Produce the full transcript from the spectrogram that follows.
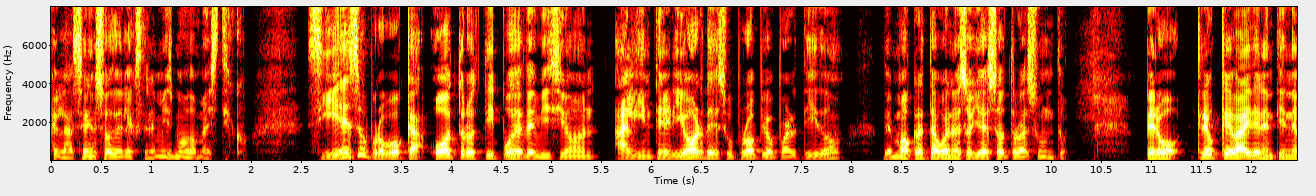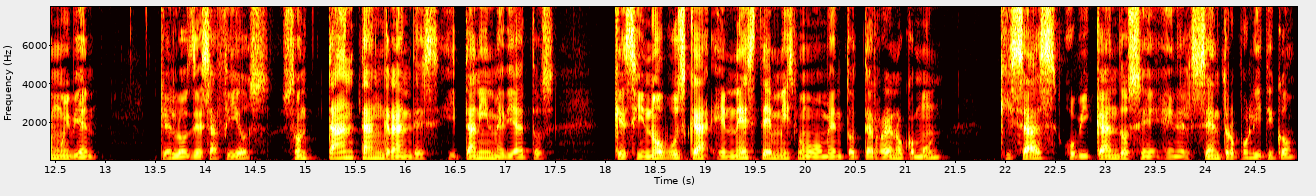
el ascenso del extremismo doméstico. Si eso provoca otro tipo de división al interior de su propio partido demócrata, bueno, eso ya es otro asunto. Pero creo que Biden entiende muy bien que los desafíos son tan, tan grandes y tan inmediatos que si no busca en este mismo momento terreno común, quizás ubicándose en el centro político,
